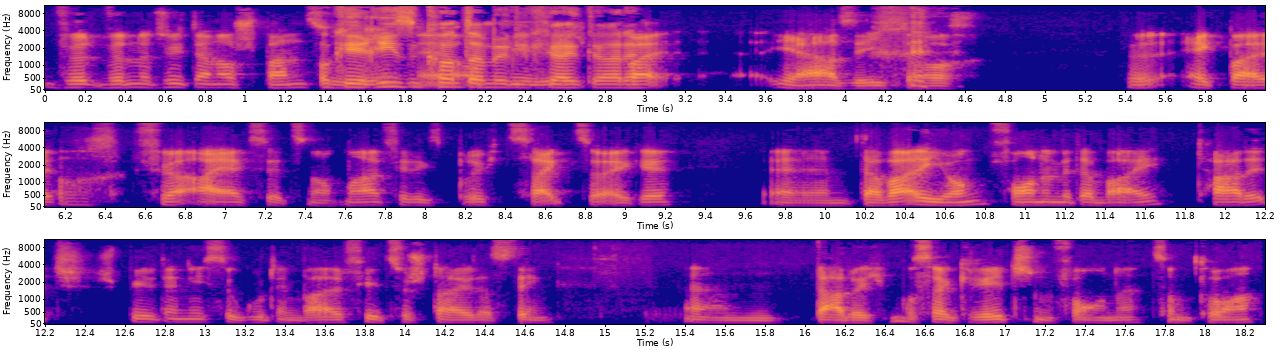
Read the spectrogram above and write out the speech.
wird, wird natürlich dann auch spannend. Okay, sehen, Riesenkontermöglichkeit äh, gerade. Ja, sehe ich doch. Eckball oh. für Ajax jetzt nochmal. Felix Brüch zeigt zur Ecke. Ähm, da war Jung vorne mit dabei. Tadic spielte nicht so gut den Ball, viel zu steil das Ding. Ähm, dadurch muss er grätschen vorne zum Tor.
